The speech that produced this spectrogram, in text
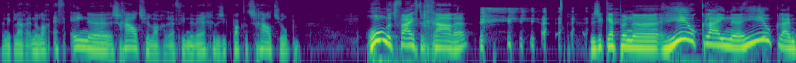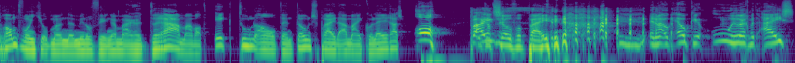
En, ik lag, en er lag even één eh, schaaltje lag er even in de weg. Dus ik pak dat schaaltje op. 150 graden. Dus ik heb een eh, heel, klein, eh, heel klein brandwondje op mijn eh, middelvinger. Maar het drama wat ik toen al tentoonspreidde aan mijn collega's. Oh, ik Pijn! had zoveel pijn. en maar ook elke keer, oeh, heel erg met ijs.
